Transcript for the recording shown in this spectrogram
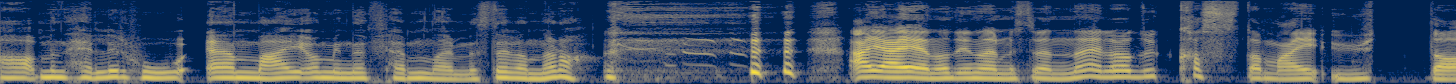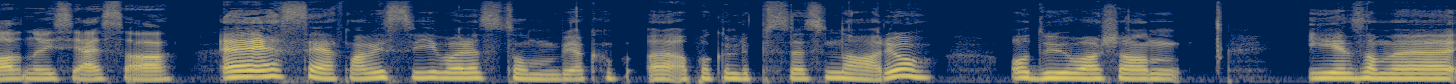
Ja, Men heller hun enn meg og mine fem nærmeste venner, da. Er jeg en av de nærmeste vennene, eller hadde du kasta meg ut da hvis jeg sa Jeg, jeg ser for meg hvis vi var et zombie-apokalypse-scenario, og du var sånn i, en sånn, eh,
